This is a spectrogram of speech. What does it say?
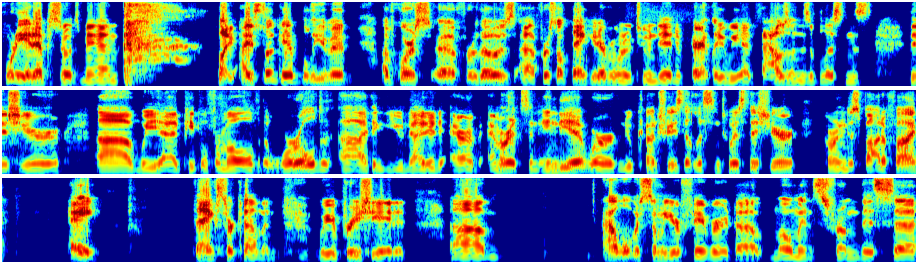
forty eight episodes, man. like I still can't believe it. Of course, uh, for those, uh, first of all, thank you to everyone who tuned in. Apparently, we had thousands of listens this year. Uh, we had people from all over the world. Uh, I think United Arab Emirates and India were new countries that listened to us this year, according to Spotify. Hey, thanks for coming. We appreciate it. Um, Al, what were some of your favorite uh, moments from this uh,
